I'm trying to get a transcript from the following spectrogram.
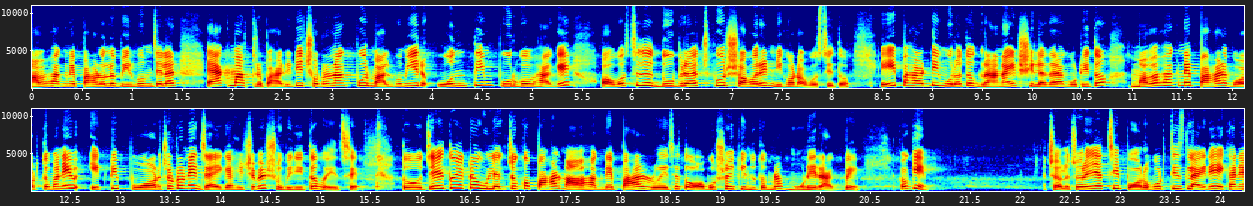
মামা ভাগ্নে পাহাড় হলো বীরভূম জেলার একমাত্র পাহাড়। এটি ছোটনাগপুর মালভূমির অন্তিম পূর্ব ভাগে অবস্থিত দুবরাজপুর শহরের নিকট অবস্থিত। এই পাহাড়টি মূলত গ্রানাইট শিলা দ্বারা গঠিত। মামা ভাগ্নে পাহাড় বর্তমানে একটি পর্যটনের জায়গা হিসেবে সুবিধিত হয়েছে। তো যেহেতু একটা উল্লেখযোগ্য পাহাড়, মামা ভাগ্নে পাহাড় রয়েছে, তো অবশ্যই কিন্তু তোমরা মনে রাখবে। ওকে চলো চলে যাচ্ছি পরবর্তী স্লাইডে এখানে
